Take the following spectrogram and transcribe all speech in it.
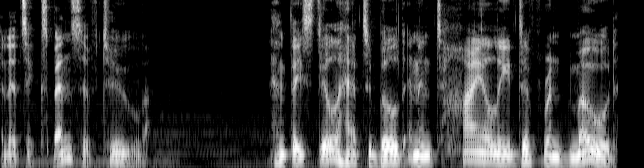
and it's expensive too. And they still had to build an entirely different mode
